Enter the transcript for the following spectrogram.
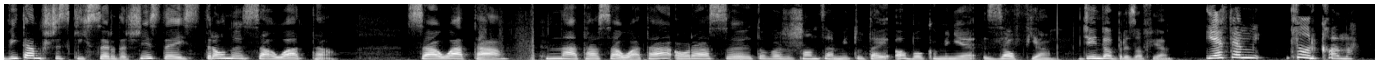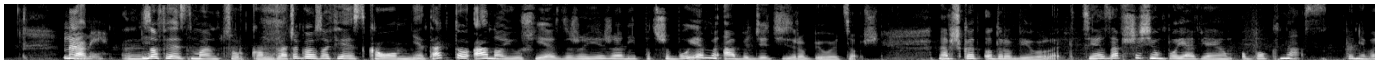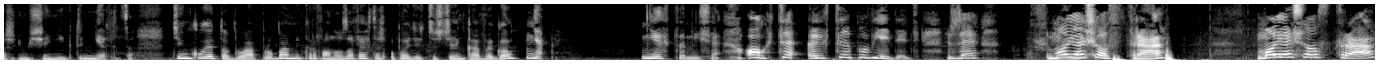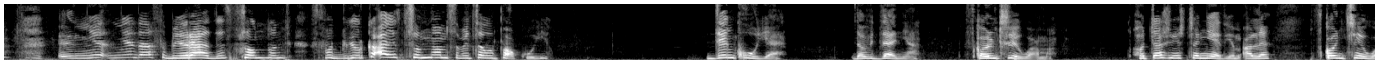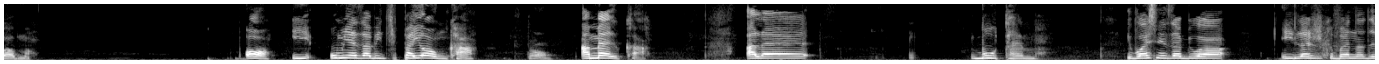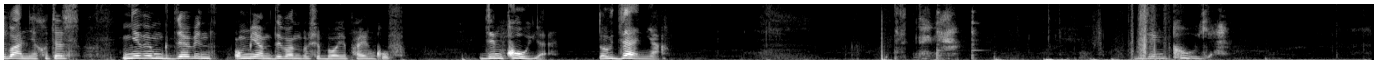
Witam wszystkich serdecznie z tej strony Sałata. Sałata, Nata Sałata oraz y, towarzysząca mi tutaj obok mnie Zofia. Dzień dobry, Zofia. Jestem córką mamy. Tak, y, Zofia jest moją córką. Dlaczego Zofia jest koło mnie? Tak to ano już jest, że jeżeli potrzebujemy, aby dzieci zrobiły coś, na przykład odrobiły lekcję, zawsze się pojawiają obok nas, ponieważ im się nigdy nie chce. Dziękuję, to była próba mikrofonu. Zofia, chcesz opowiedzieć coś ciekawego? Nie. Nie chce mi się. O, chcę, e, chcę powiedzieć, że moja siostra, moja siostra y, nie, nie da sobie rady sprzątnąć spod biurka, a ja sprzątnęłam sobie cały pokój. Dziękuję. Do widzenia. Skończyłam. Chociaż jeszcze nie wiem, ale skończyłam. O, i umie zabić pająka. Kto? Amelka. Ale butem. I właśnie zabiła i leży chyba na dywanie, chociaż nie wiem gdzie, więc omijam dywan, bo się boję pająków. Dziękuję. Do widzenia. Do widzenia. Dziękuję.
